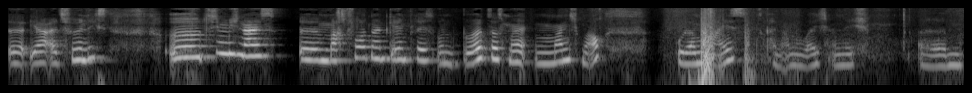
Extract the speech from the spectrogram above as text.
äh, ja, als Phoenix. Äh, ziemlich nice. Äh, macht Fortnite Gameplays und Birds das manchmal auch. Oder meistens, keine Ahnung, weiß ich auch nicht. Ähm,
